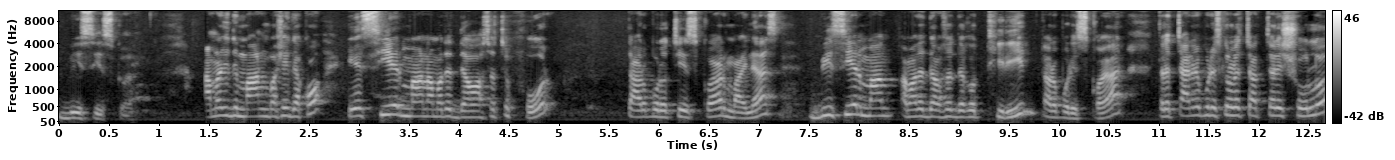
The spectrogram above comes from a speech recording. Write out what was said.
বিসি স্কোয়ার আমরা যদি মান বসাই, দেখো এসি এর মান আমাদের দেওয়া আছে হচ্ছে ফোর তার উপর হচ্ছে স্কোয়ার মাইনাস বিসি এর মান আমাদের দেওয়া আছে দেখো থ্রি তার উপর স্কোয়ার তাহলে চারের উপর স্কোয়ার হলে চার, চারে ষোলো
